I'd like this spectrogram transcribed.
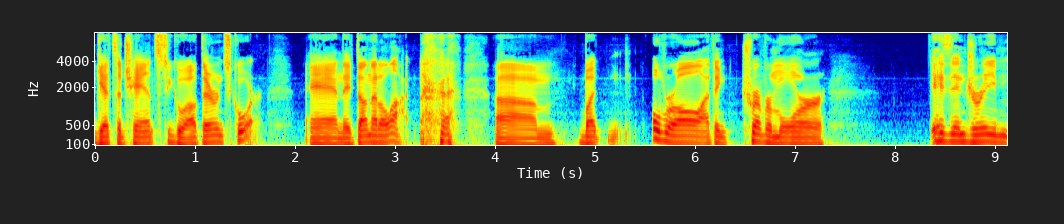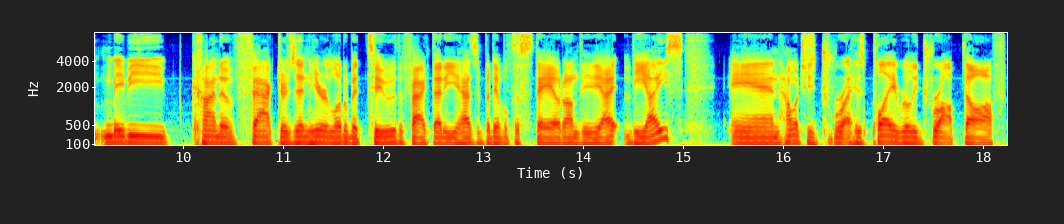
gets a chance to go out there and score. And they've done that a lot. um, but overall, I think Trevor Moore, his injury maybe kind of factors in here a little bit too. The fact that he hasn't been able to stay out on the the ice and how much he's his play really dropped off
